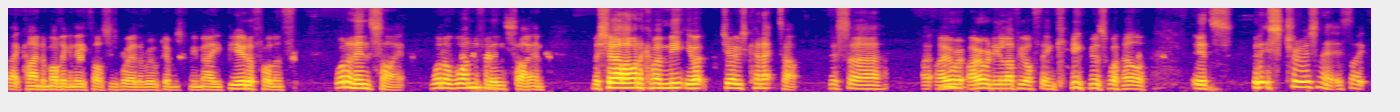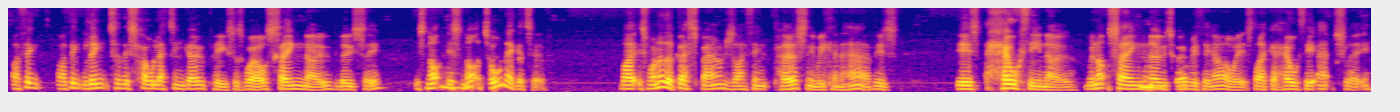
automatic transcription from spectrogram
that kind of modeling and ethos is where the real difference can be made. Beautiful and what an insight! What a wonderful mm-hmm. insight! And Michelle, I want to come and meet you at Joe's Connect Up. This uh, I, I, mm. I already love your thinking as well. It's but it's true, isn't it? It's like I think I think linked to this whole letting go piece as well, saying no, Lucy. It's not mm. it's not at all negative. Like it's one of the best boundaries I think personally we can have is is healthy no. We're not saying mm. no to everything, are we? It's like a healthy actually.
